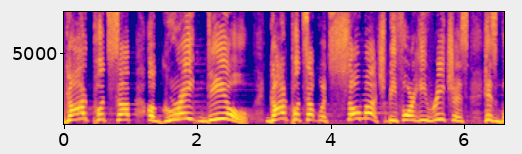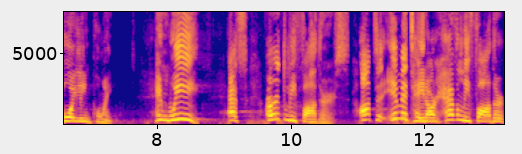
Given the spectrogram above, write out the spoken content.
God puts up a great deal. God puts up with so much before he reaches his boiling point. And we, as earthly fathers, ought to imitate our heavenly Father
